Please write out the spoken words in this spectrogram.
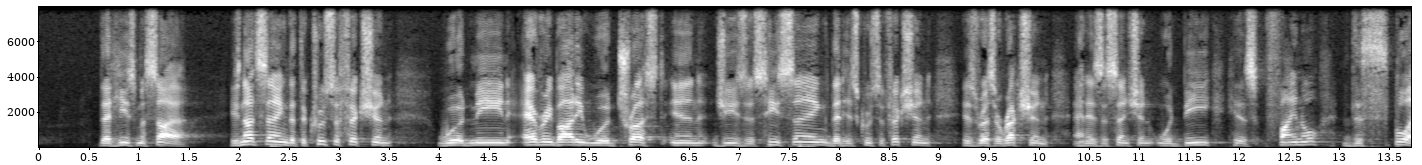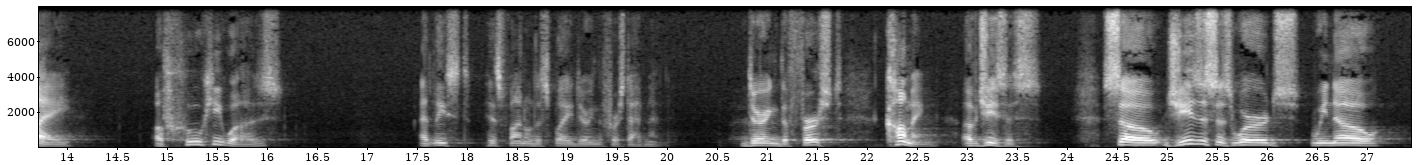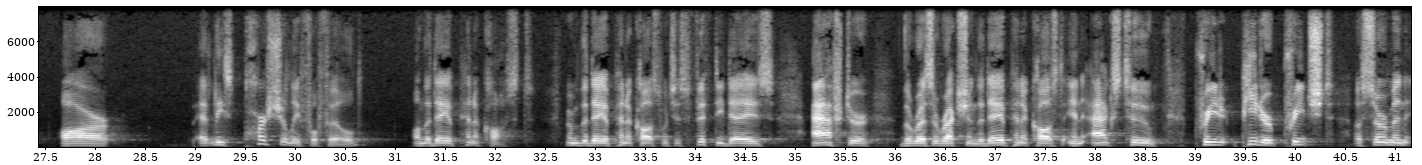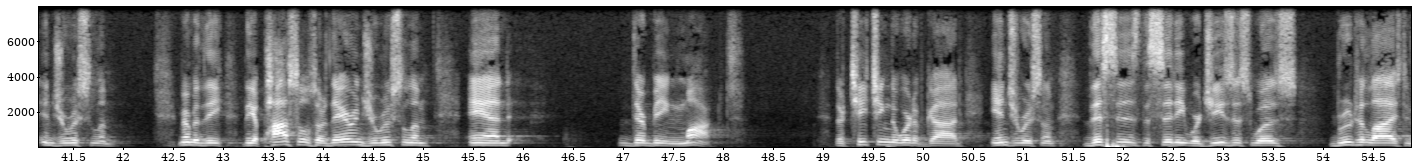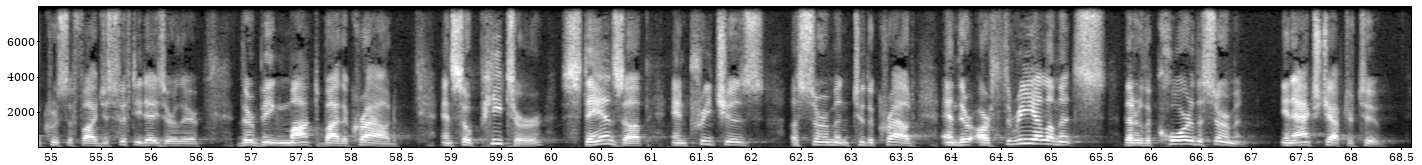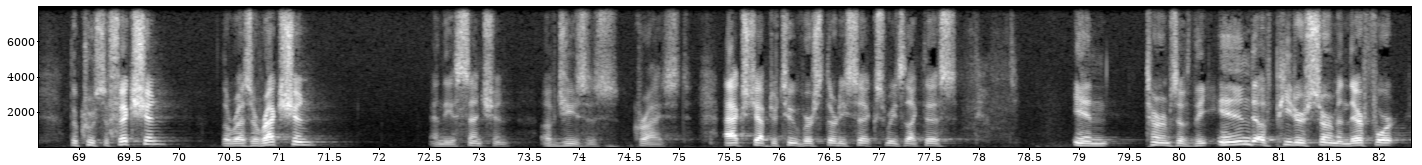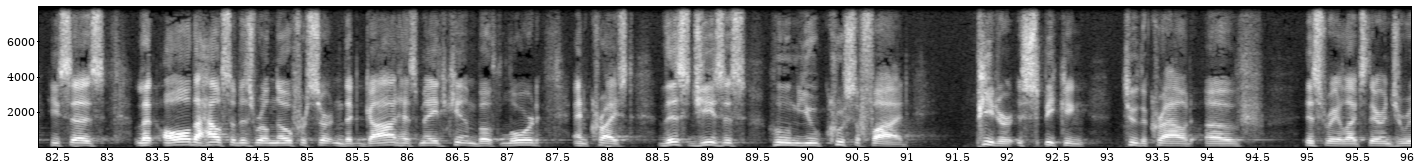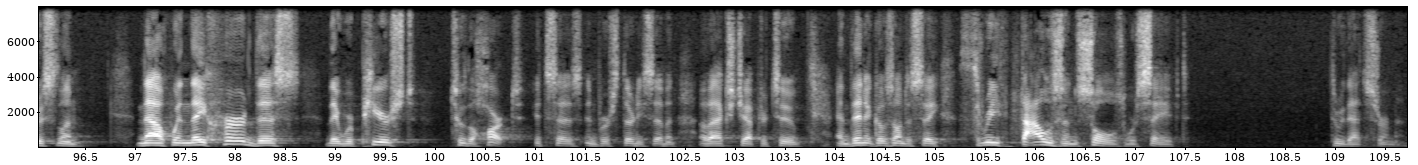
that he's Messiah. He's not saying that the crucifixion would mean everybody would trust in Jesus. He's saying that his crucifixion, his resurrection, and his ascension would be his final display of who he was, at least his final display during the first advent, during the first coming of Jesus. So, Jesus' words, we know, are at least partially fulfilled on the day of Pentecost. Remember the day of Pentecost, which is 50 days after the resurrection. The day of Pentecost in Acts 2, Peter preached a sermon in Jerusalem. Remember, the, the apostles are there in Jerusalem and they're being mocked. They're teaching the Word of God in Jerusalem. This is the city where Jesus was brutalized and crucified just 50 days earlier. They're being mocked by the crowd. And so Peter stands up and preaches a sermon to the crowd. And there are three elements that are the core of the sermon in Acts chapter 2 the crucifixion, the resurrection, and the ascension of Jesus Christ. Acts chapter 2, verse 36 reads like this in terms of the end of Peter's sermon. Therefore, he says, Let all the house of Israel know for certain that God has made him both Lord and Christ. This Jesus whom you crucified. Peter is speaking to the crowd of Israelites there in Jerusalem. Now, when they heard this, they were pierced to the heart, it says in verse 37 of Acts chapter 2. And then it goes on to say 3,000 souls were saved through that sermon.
